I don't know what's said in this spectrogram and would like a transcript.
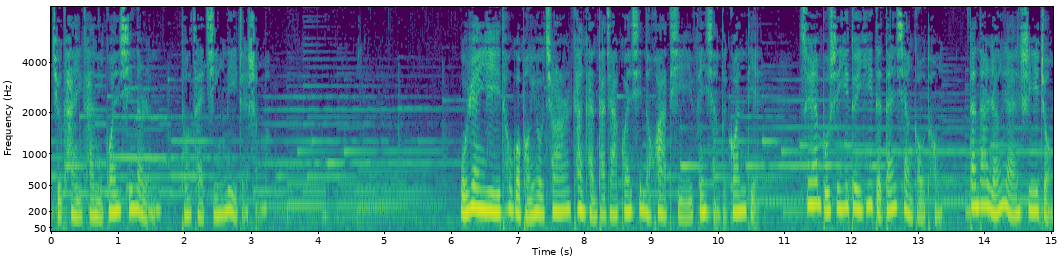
去看一看你关心的人都在经历着什么。我愿意透过朋友圈看看大家关心的话题、分享的观点，虽然不是一对一的单向沟通，但它仍然是一种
